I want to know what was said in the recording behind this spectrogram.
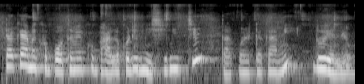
এটাকে আমি খুব প্রথমে খুব ভালো করে মিশিয়ে নিচ্ছি, তারপর এটাকে আমি ধুয়ে নেব।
